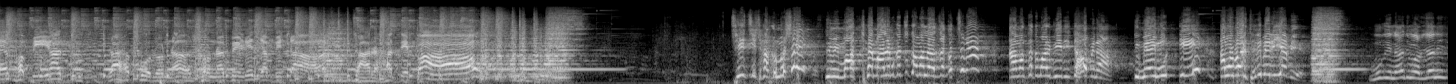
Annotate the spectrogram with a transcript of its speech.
এক হবে আজ রাহ করো না সোনা বেড়ে যাবে চার চার হাতে পাও। ছি ছি ঠাকুর তুমি মাথায় মালুম করছ তোমার লজ্জা করছে না? আমাকে তোমার বিয়ে দিতে হবে না। তুমি এই মূর্তি আমার বাড়ি থেকে বেরিয়ে যাবে। মুখি নাচ মার জানিস?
